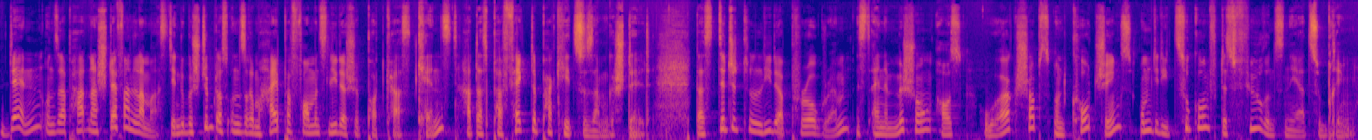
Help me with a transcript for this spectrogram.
Denn unser Partner Stefan Lammers, den du bestimmt aus unserem High Performance Leadership Podcast kennst, hat das perfekte Paket zusammengestellt. Das Digital Leader Program ist eine Mischung Mischung aus Workshops und Coachings, um dir die Zukunft des Führens näher zu bringen.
